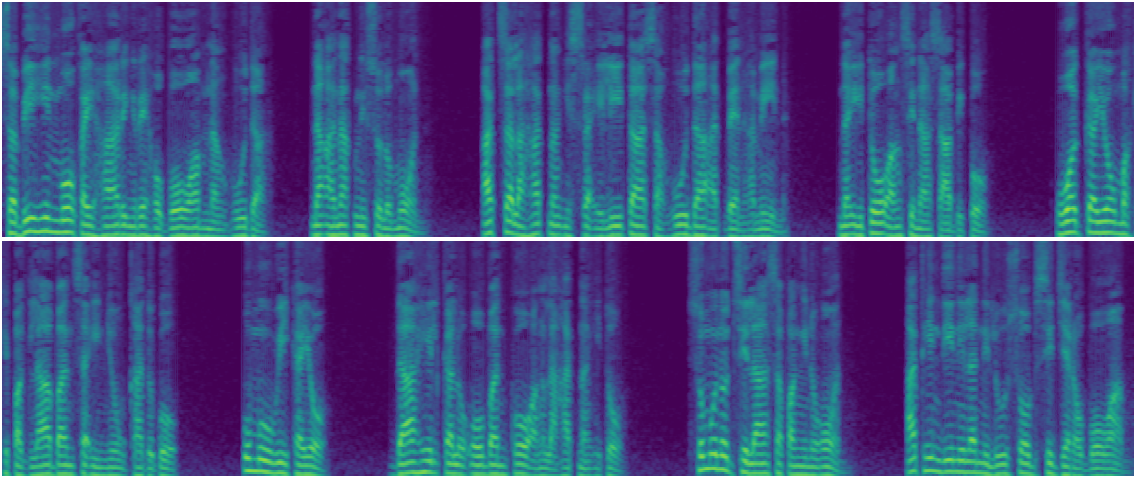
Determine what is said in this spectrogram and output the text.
Sabihin mo kay Haring Rehoboam ng Huda, na anak ni Solomon, at sa lahat ng Israelita sa Huda at Benjamin, na ito ang sinasabi ko. Huwag kayong makipaglaban sa inyong kadugo. Umuwi kayo, dahil kalooban ko ang lahat ng ito. Sumunod sila sa Panginoon, at hindi nila nilusob si Jeroboam.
